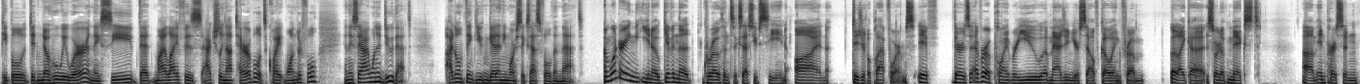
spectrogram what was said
people didn't know who we were and they see that my life is actually not terrible. It's quite wonderful. And they say, I want to do that. I don't think you can get any more successful than that. I'm wondering, you know, given the growth and success you've seen on digital platforms, if there's ever a point where you imagine yourself going from uh, like a sort of mixed um, in person,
